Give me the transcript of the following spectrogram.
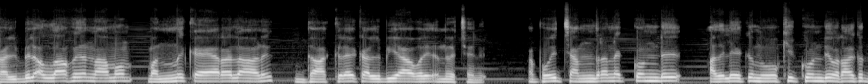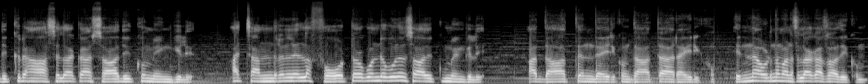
കൽബിൽ അള്ളാഹു എന്ന നാമം വന്ന് കയറലാണ് ദാക്കിലെ കൽബിയാവൽ എന്ന് വെച്ചാൽ. അപ്പോൾ ഈ ചന്ദ്രനെ കൊണ്ട് അതിലേക്ക് നോക്കിക്കൊണ്ട് ഒരാൾക്ക് ദിക്ര ഹാസിലാക്കാൻ സാധിക്കുമെങ്കിൽ ആ ചന്ദ്രനിലുള്ള ഫോട്ടോ കൊണ്ട് പോലും സാധിക്കുമെങ്കിൽ ആ ദാത്ത് എന്തായിരിക്കും? ദാത്ത് ആരായിരിക്കും? എന്ന് അവിടുന്ന് മനസ്സിലാക്കാൻ സാധിക്കും.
